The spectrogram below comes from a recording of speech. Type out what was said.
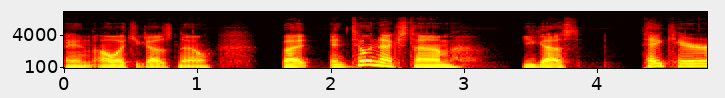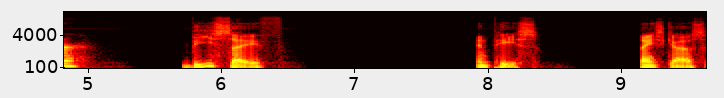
and I'll let you guys know. But until next time, you guys take care, be safe and peace. Thanks, guys.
